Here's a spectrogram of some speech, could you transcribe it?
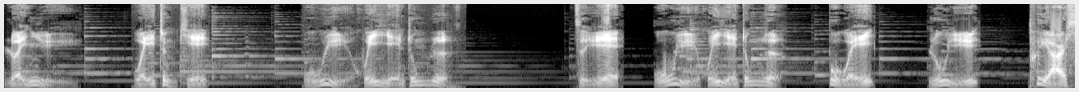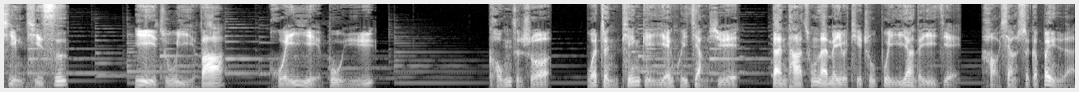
论语为政篇。吾语回言终日。子曰：“吾语回言终日，不为。如鱼，退而省其思，亦足以发，回也不愚。”孔子说：“我整天给颜回讲学，但他从来没有提出不一样的意见，好像是个笨人。”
